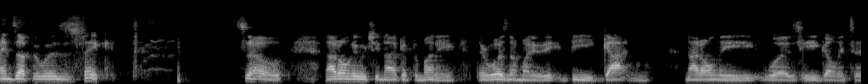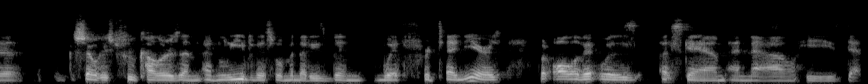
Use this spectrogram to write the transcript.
ends up it was fake. so not only would she not get the money, there was no money to be gotten. Not only was he going to show his true colors and, and leave this woman that he's been with for 10 years, but all of it was a scam and now he's dead.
